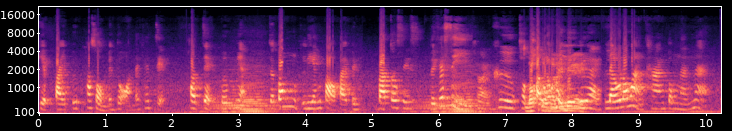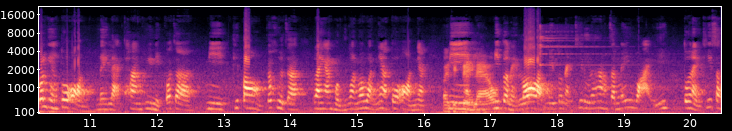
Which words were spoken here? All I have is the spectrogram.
เก็บไปปุ๊บผสมเป็นตัวอ่อนได้แค่7พอ7ปุ๊บเนี่ยจะต้องเลี้ยงต่อไปเป็นบัตเตอร์ซิสเหลือแค่4ใช่คือถดลดถอยลลงงมาไปเรื่อยๆเรื่อยๆ แล้วระหว่างทางตรงนั้นน่ะก็เลี้ยงตัวอ่อนในแลบทางคลินิกก็จะมีพี่ต้องก็คือจะรายงานผลทุกวันว่าวันเนี้ยตัวอ่อนเนี่ยไปถึงไหนแล้วมีตัวไหนรอด มีตัวไหนที่ดูท่าทางจะไม่ไหว ตัวไหนที่จะ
